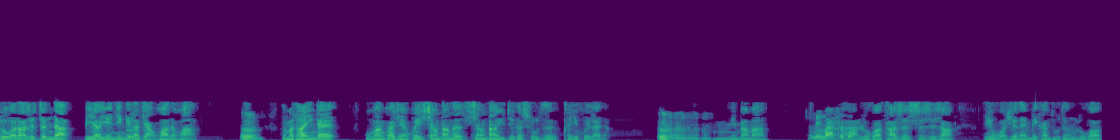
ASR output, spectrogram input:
如果他是真的，闭下眼睛给他讲话的话，嗯，那么他应该五万块钱会相当的，相当于这个数字可以回来的。嗯嗯嗯嗯，嗯，明白吗？明白，师傅。如果他是事实上，因为我现在没看图腾，如果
